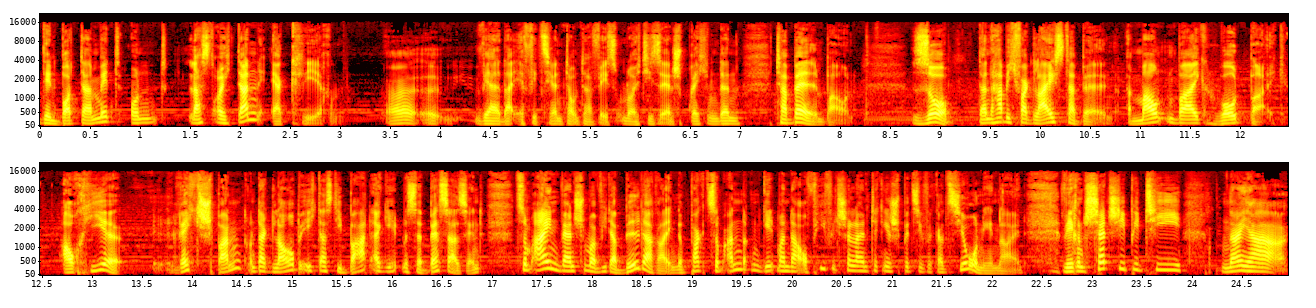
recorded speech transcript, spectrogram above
den Bot damit und lasst euch dann erklären, ja, äh, wer da effizienter unterwegs und euch diese entsprechenden Tabellen bauen. So, dann habe ich Vergleichstabellen. Mountainbike, Roadbike. auch hier recht spannend und da glaube ich, dass die Bartergebnisse besser sind. Zum einen werden schon mal wieder Bilder reingepackt, zum anderen geht man da auch viel, viel schneller in technische Spezifikationen hinein. Während ChatGPT, naja,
